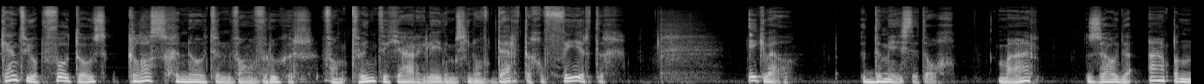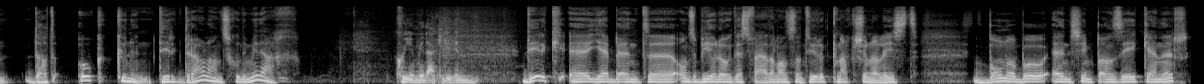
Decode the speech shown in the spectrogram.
Herkent u op foto's klasgenoten van vroeger, van 20 jaar geleden, misschien of 30 of 40? Ik wel. De meeste toch. Maar zouden apen dat ook kunnen? Dirk Drouwlands, goedemiddag. Goedemiddag, lieven. Dirk, eh, jij bent eh, onze bioloog des vaderlands natuurlijk, knakjournalist, bonobo en chimpansee-kenner.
